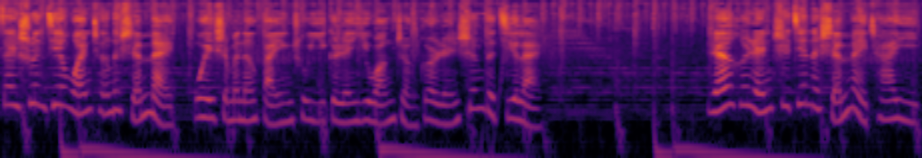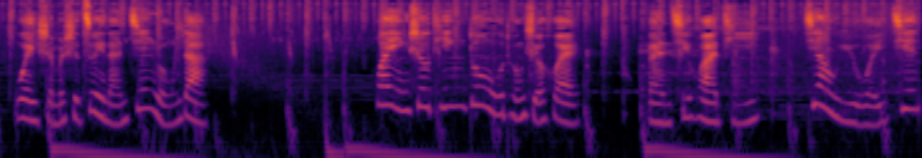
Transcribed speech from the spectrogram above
在瞬间完成的审美，为什么能反映出一个人以往整个人生的积累？人和人之间的审美差异，为什么是最难兼容的？欢迎收听东吴同学会，本期话题：教育为艰。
